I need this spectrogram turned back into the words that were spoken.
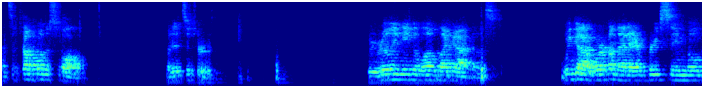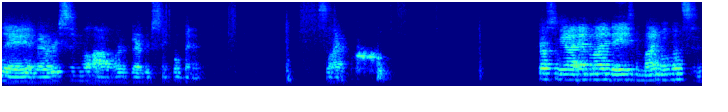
That's a tough one to swallow, but it's the truth. We really need to love like God does. We gotta work on that every single day, of every single hour, of every single minute. It's like, trust me, I had my days and my moments, and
